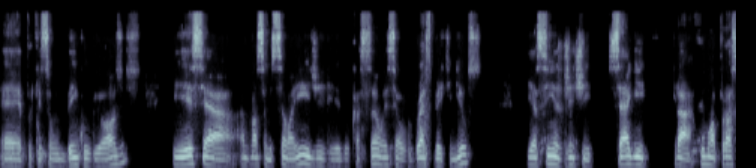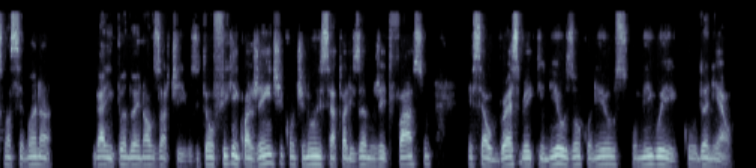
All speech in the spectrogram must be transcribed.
é, porque são bem curiosos. E essa é a, a, nossa missão aí de educação, esse é o Breast Breaking News. E assim a gente segue para à próxima semana garimpando aí novos artigos. Então fiquem com a gente, continuem se atualizando de um jeito fácil. Esse é o Breast Breaking News, Onco News, comigo e com o Daniel.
